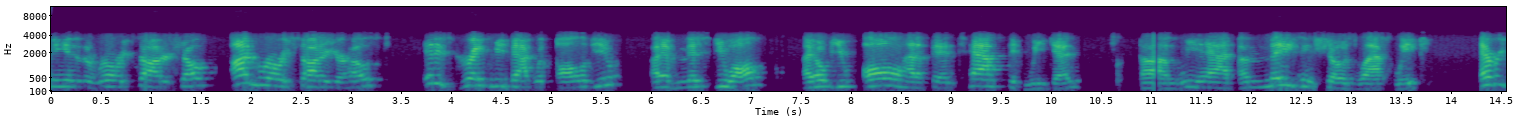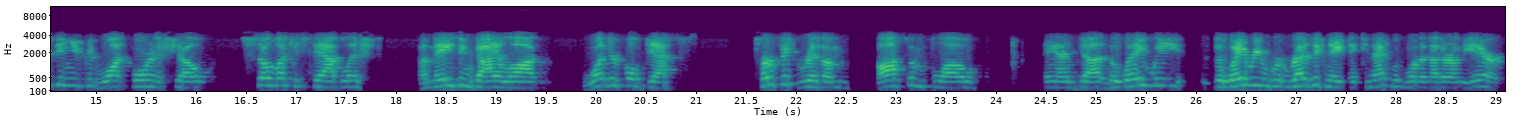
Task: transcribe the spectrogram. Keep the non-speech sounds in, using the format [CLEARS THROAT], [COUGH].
Tuning into the Rory Sauter Show. I'm Rory Sauter, your host. It is great to be back with all of you. I have missed you all. I hope you all had a fantastic weekend. Um, we had amazing shows last week. Everything you could want for in a show. So much established. Amazing dialogue. Wonderful guests. Perfect rhythm awesome flow, and uh, the way we the way we resonate and connect with one another on the air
